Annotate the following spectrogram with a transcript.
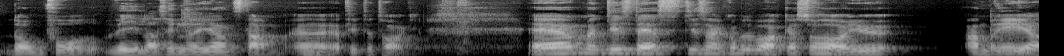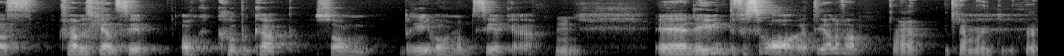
de får vila sin lilla hjärnstam eh, Mm. ett litet tag. Eh, men tills dess, tills han kommer tillbaka så har ju Andreas, Travis Kelce och Cooper Cup som driver honom till segrar. Mm. Eh, det är ju inte försvaret i alla fall. Nej, det kan man ju inte beskylla.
